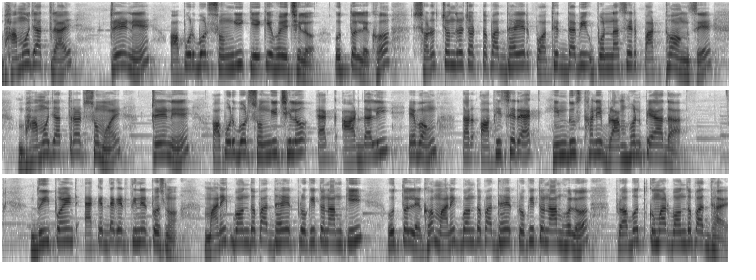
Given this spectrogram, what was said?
ভামযাত্রায় ট্রেনে অপূর্বর সঙ্গী কে কে হয়েছিল? উত্তর লেখ, শরৎচন্দ্র চট্টোপাধ্যায়ের পথের দাবি উপন্যাসের পাঠ্য অংশে ভামযাত্রার সময় ট্রেনে অপূর্বর সঙ্গী ছিল এক আর্দালি এবং তার অফিসের এক হিন্দুস্থানি ব্রাহ্মণ পেয়াদা। দুই পয়েন্ট একের দাগের তিনের প্রশ্ন, মানিক বন্দ্যোপাধ্যায়ের প্রকৃত নাম কি? উত্তর লেখ, মানিক বন্দ্যোপাধ্যায়ের প্রকৃত নাম হল প্রবোধ কুমার বন্দ্যোপাধ্যায়।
